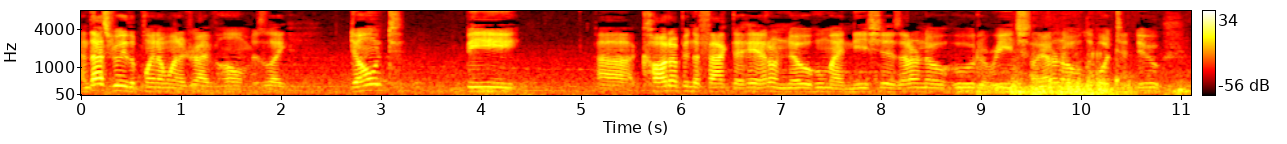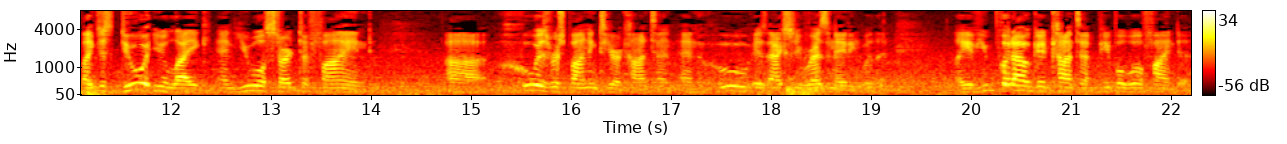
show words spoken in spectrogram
And that's really the point I want to drive home is like, don't be uh, caught up in the fact that, hey, I don't know who my niche is. I don't know who to reach. Like, I don't know what to do. Like, just do what you like, and you will start to find uh, who is responding to your content and who is actually resonating with it. Like, if you put out good content, people will find it.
